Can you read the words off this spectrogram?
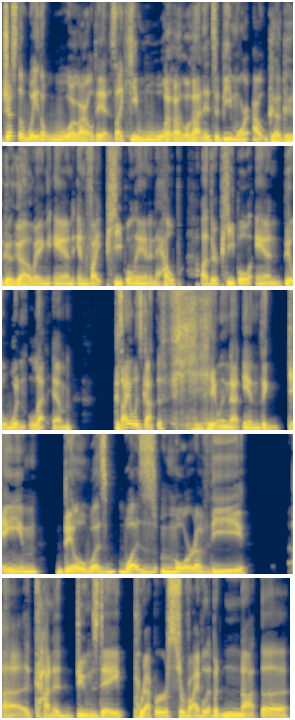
just the way the world is. Like he wanted to be more outgoing and invite people in and help other people, and Bill wouldn't let him. Because I always got the feeling that in the game, Bill was was more of the uh kind of doomsday prepper survival but not the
